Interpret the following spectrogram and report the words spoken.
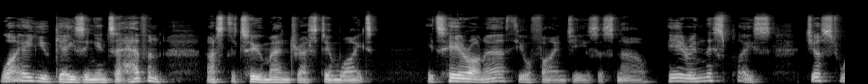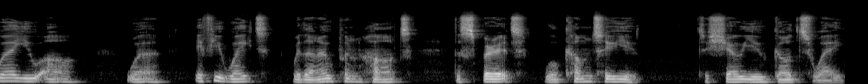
Why are you gazing into heaven? asked the two men dressed in white. It's here on earth you'll find Jesus now, here in this place, just where you are, where, if you wait with an open heart, the Spirit will come to you to show you God's way.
